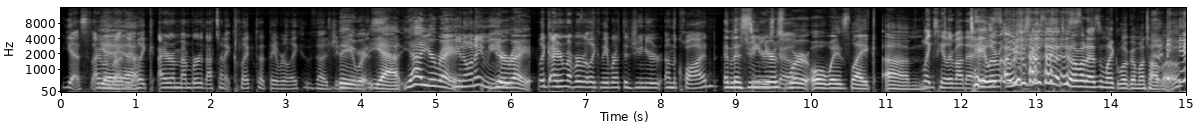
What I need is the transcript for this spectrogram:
Yes, I Yeah, remember. yeah. They, like I remember that's when it clicked that they were like the juniors. They were yeah yeah. You're right. You know what I mean? You're right. Like I remember like they were at the junior on the quad, And the, juniors seniors were always like um like Taylor Valdez. Taylor. I was just gonna say that Taylor Valdez and like Logan Montavo.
